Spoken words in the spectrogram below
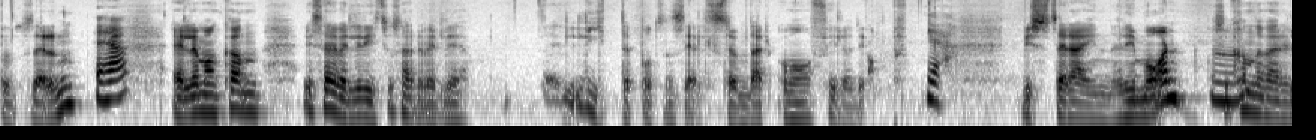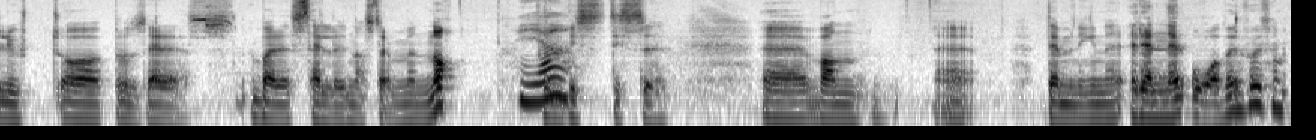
produsere den. ja. Eller man kan, hvis det er veldig lite, så er det veldig lite potensiell strøm der, og man må fylle de opp. Ja. Hvis det regner i morgen, så kan det være lurt å produsere, bare selge unna strømmen nå. ja. Hvis disse eh, vanndemningene renner over, f.eks., så er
